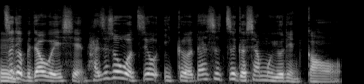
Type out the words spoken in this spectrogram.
这个比较危险，还是说我只有一个，但是这个项目有点高？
